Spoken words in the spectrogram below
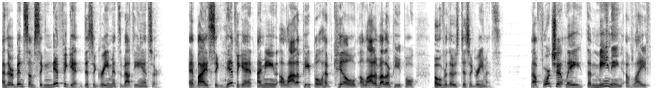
and there have been some significant disagreements about the answer. And by significant, I mean a lot of people have killed a lot of other people over those disagreements. Now, fortunately, the meaning of life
